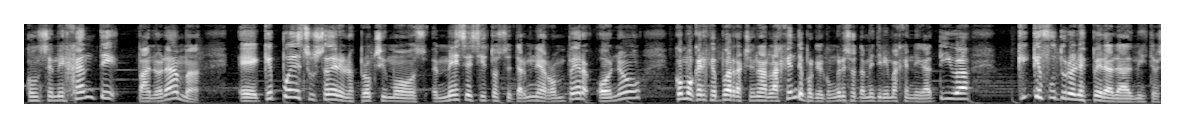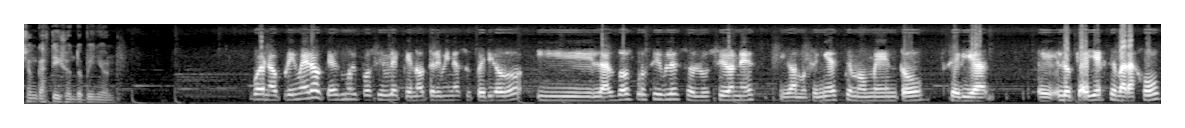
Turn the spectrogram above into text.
con semejante panorama. Eh, ¿Qué puede suceder en los próximos meses si esto se termina de romper o no? ¿Cómo crees que puede reaccionar la gente? Porque el Congreso también tiene imagen negativa. ¿Qué, futuro le espera a la administración Castillo, en tu opinión? Bueno, primero que es muy posible que no termine su periodo y las dos posibles soluciones, digamos, en este momento serían eh, lo que ayer se barajó,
